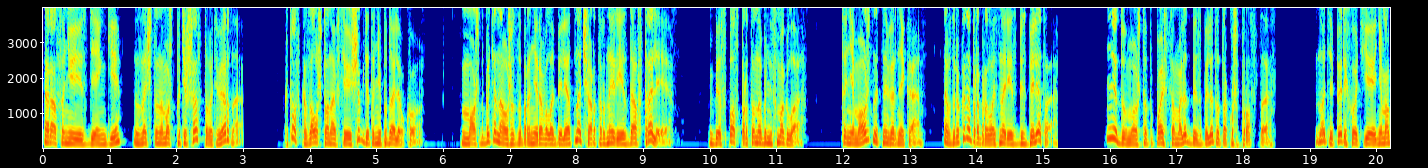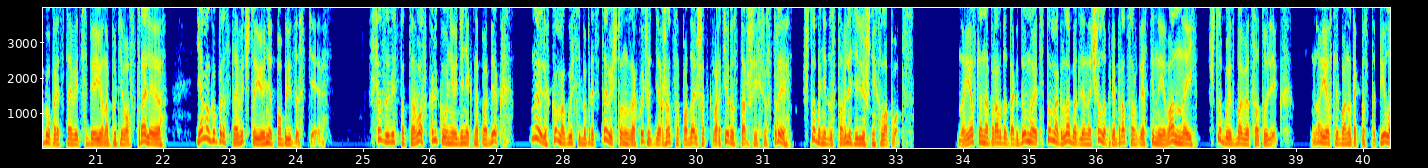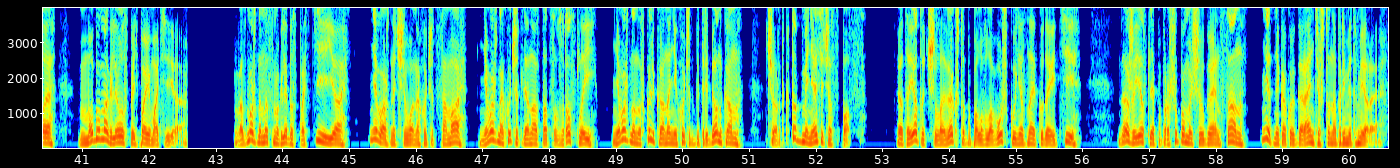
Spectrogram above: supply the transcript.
Раз у нее есть деньги, значит, она может путешествовать, верно? Кто сказал, что она все еще где-то неподалеку? Может быть, она уже забронировала билет на чартерный рейс до Австралии. Без паспорта она бы не смогла. Ты не можешь знать наверняка. Вдруг она пробралась на рейс без билета? Не думаю, что попасть в самолет без билета так уж просто. Но теперь, хоть я и не могу представить себе ее на пути в Австралию, я могу представить, что ее нет поблизости. Все зависит от того, сколько у нее денег на побег, ну и легко могу себе представить, что она захочет держаться подальше от квартиры старшей сестры, чтобы не доставлять ей лишних хлопот. Но если она правда так думает, то могла бы для начала прибраться в гостиной и ванной, чтобы избавиться от улик. Но если бы она так поступила, мы бы могли успеть поймать ее. Возможно, мы смогли бы спасти ее. Неважно, чего она хочет сама, неважно, хочет ли она остаться взрослой, неважно, насколько она не хочет быть ребенком. Черт, кто бы меня сейчас спас? Это я тот человек, что попал в ловушку и не знает, куда идти. Даже если я попрошу помощи у Гаэн-сан, нет никакой гарантии, что она примет меры.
